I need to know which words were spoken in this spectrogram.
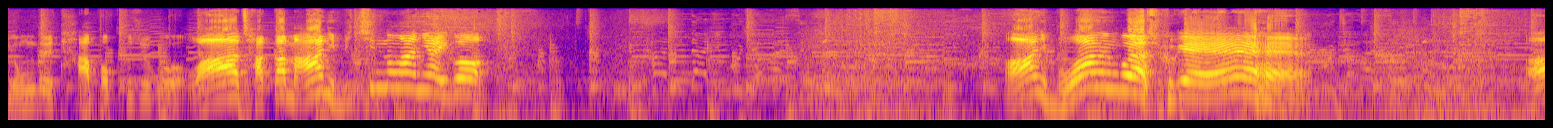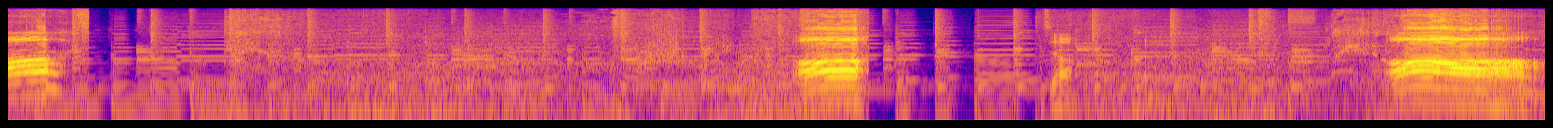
용들 다 buff 주고. 와 잠깐만. 아니 미친놈 아니야 이거. 아니 뭐하는 거야 저게. 아. 아. 진짜. 아.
